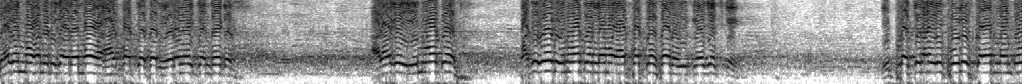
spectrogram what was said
జగన్మోహన్ రెడ్డి గారు ఏమో ఏర్పాటు చేశారు ఇరవై జనరేటర్స్ అలాగే ఇన్వర్టర్స్ పదిహేడు ఇన్వర్టర్లు ఏమో ఏర్పాటు చేశారు ఈ కేజెస్కి ఇప్పుడు వచ్చిన ఈ పోలీస్ గవర్నమెంటు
